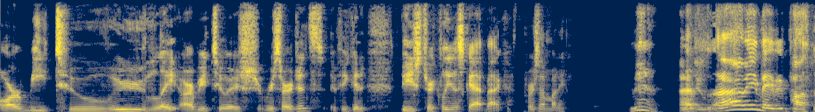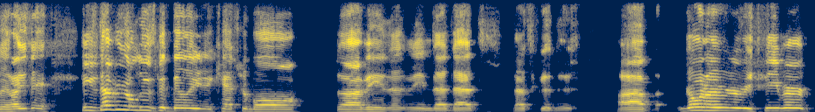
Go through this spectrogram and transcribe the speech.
RB two, late RB two ish resurgence. If he could be strictly a scat back for somebody. Yeah, I mean, maybe possibly. Like you say, he's never going to lose the ability to catch a ball. So I mean, I mean that that's that's good news. Uh, going over to receiver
